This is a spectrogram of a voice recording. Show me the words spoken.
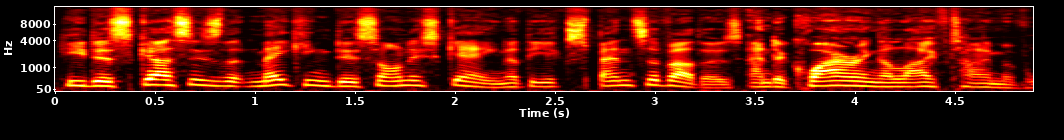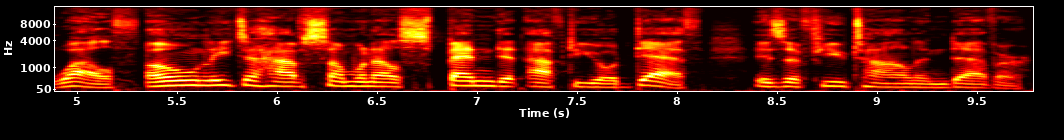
He discusses that making dishonest gain at the expense of others and acquiring a lifetime of wealth only to have someone else spend it after your death is a futile endeavor.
